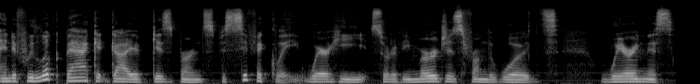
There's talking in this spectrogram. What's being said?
And if we look back at Guy of Gisborne specifically, where he sort of emerges from the woods wearing this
